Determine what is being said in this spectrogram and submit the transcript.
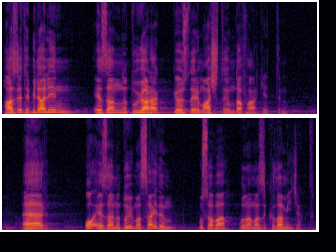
Hazreti Bilal'in ezanını duyarak gözlerimi açtığımda fark ettim. Eğer o ezanı duymasaydım bu sabah bu namazı kılamayacaktım.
